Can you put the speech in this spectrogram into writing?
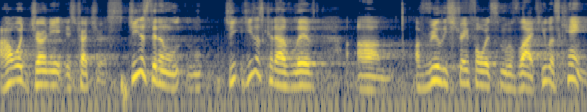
our journey is treacherous. Jesus didn't. Jesus could have lived um, a really straightforward, smooth life. He was king,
